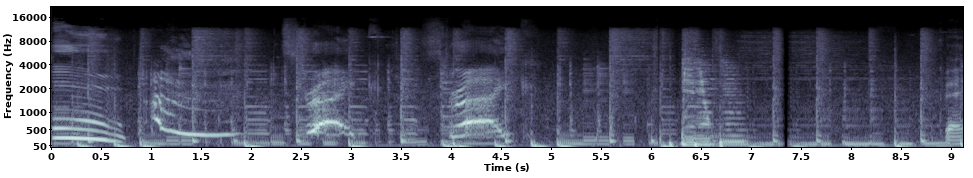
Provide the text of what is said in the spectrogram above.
throw! Ooh. Strike! Strike! Okay.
